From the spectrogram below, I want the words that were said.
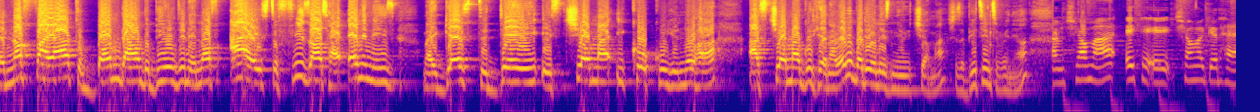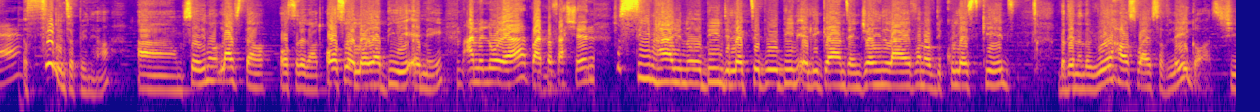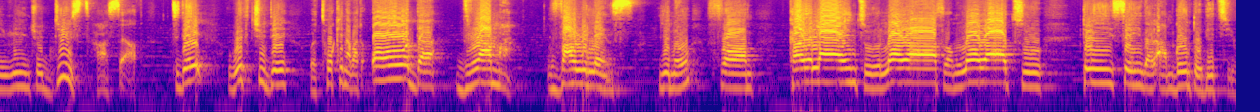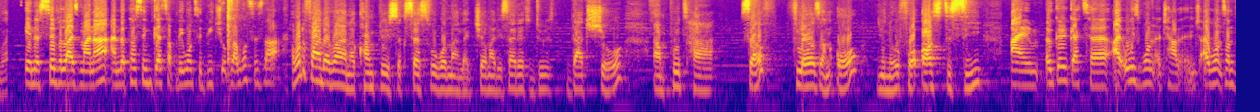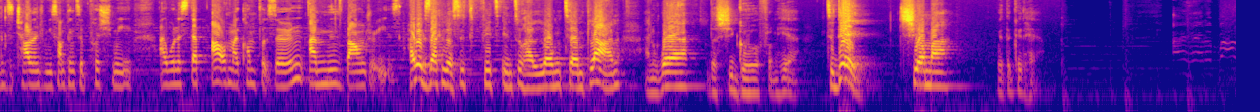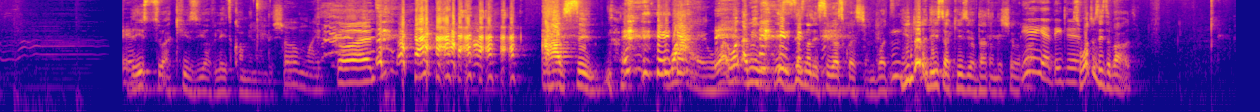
enough fire to burn down the building, enough ice to freeze out her enemies. My guest today is Chioma Ikokwu. You know her as Chioma Goodhair. Now, everybody always knew Chioma. She's a beauty entrepreneur, I'm Chioma, aka Chioma Good Hair. a food entrepreneur. Um, so, you know, lifestyle all sorted out. Also a lawyer, BAMA. I'm a lawyer by profession. Just seeing her, you know, being delectable, being elegant, enjoying life, one of the coolest kids. But then on the Real Housewives of Lagos, she reintroduced herself. Today, with Chude, we're talking about all the drama, violence, you know, from Caroline to Laura, from Laura to Toyin saying that I'm going to beat you. In a civilized manner, and the person gets up, they want to beat you up. Like, what is that? I want to find out why an accomplished, successful woman like Chioma decided to do that show and put herself, flaws and all, you know, for us to see. I'm a go getter. I always want a challenge. I want something to challenge me, something to push me. I want to step out of my comfort zone and move boundaries. How exactly does it fit into her long term plan and where does she go from here? Today, Chioma with the good hair. They used to accuse you of late coming on the show. Oh my God. I have seen. Why? Why? What? I mean, this, this is not a serious question, but you know that they used to accuse you of that on the show. yeah, right? yeah, they did. So, what was it about?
